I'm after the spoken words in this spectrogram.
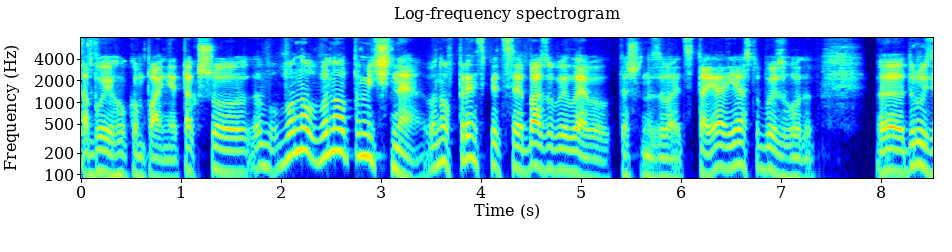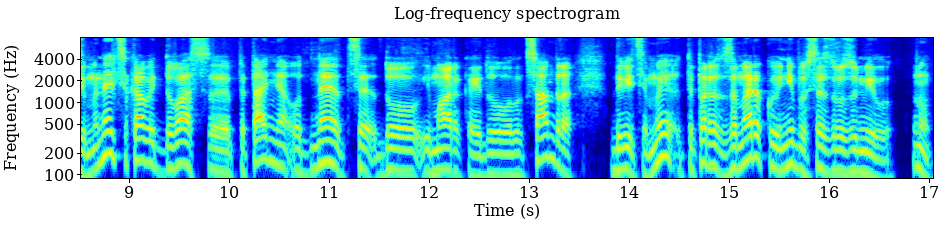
або його компанія. Так що воно, воно помічне, воно, в принципі, це базовий левел, те, що називається. Та я, я з тобою згоден. Е, Друзі, мене цікавить до вас е, питання. Одне це до і Марка, і до Олександра. Дивіться, ми тепер з Америкою ніби все зрозуміло. Ну,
